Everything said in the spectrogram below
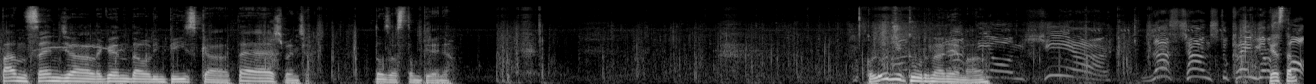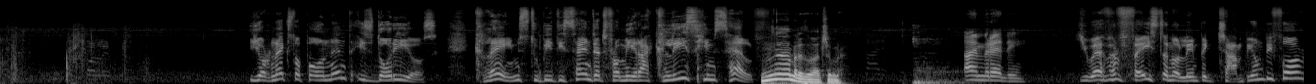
pan sędzia, legenda olimpijska też będzie do zastąpienia. Tylko ludzi kurna nie ma. On here! Last chance chance to claim your Jestem. spot! Your next opponent is Dorios. Claims to be descended from Heracles himself. Dobra, zobaczymy. I'm ready. You ever faced an Olympic champion before?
